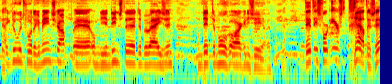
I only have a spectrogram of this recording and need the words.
Ja. Ik doe het voor de gemeenschap uh, om die in dienst te, te bewijzen. Om dit te mogen organiseren. Ja. Dit is voor het eerst gratis, hè?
